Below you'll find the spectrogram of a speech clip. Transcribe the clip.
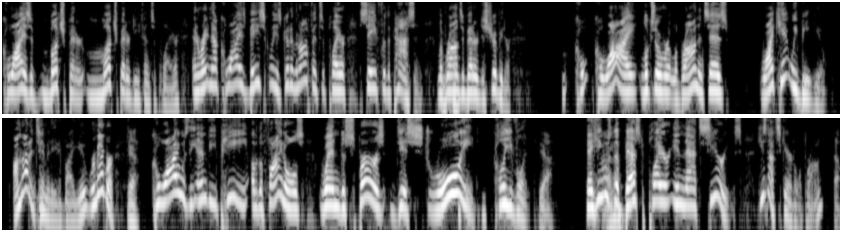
Kawhi is a much better, much better defensive player, and right now Kawhi is basically as good of an offensive player, save for the passing. LeBron's a better distributor. Ka- Kawhi looks over at LeBron and says, "Why can't we beat you? I'm not intimidated by you." Remember, Yeah. Kawhi was the MVP of the finals when the Spurs destroyed Cleveland. Yeah. Okay, he was the best player in that series. He's not scared of LeBron. No.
